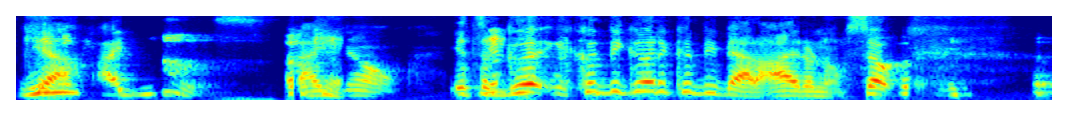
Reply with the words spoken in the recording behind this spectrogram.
yeah i notes. Okay. i know it's a good it could be good it could be bad i don't know so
